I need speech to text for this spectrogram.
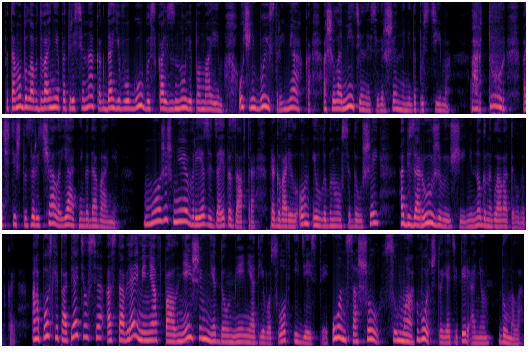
Потому была вдвойне потрясена, когда его губы скользнули по моим, очень быстро и мягко, ошеломительно и совершенно недопустимо. «Артур!» – почти что зарычала я от негодования. «Можешь мне врезать за это завтра», – проговорил он и улыбнулся до ушей, обезоруживающей, немного нагловатой улыбкой. А после попятился, оставляя меня в полнейшем недоумении от его слов и действий. Он сошел с ума. Вот что я теперь о нем думала.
